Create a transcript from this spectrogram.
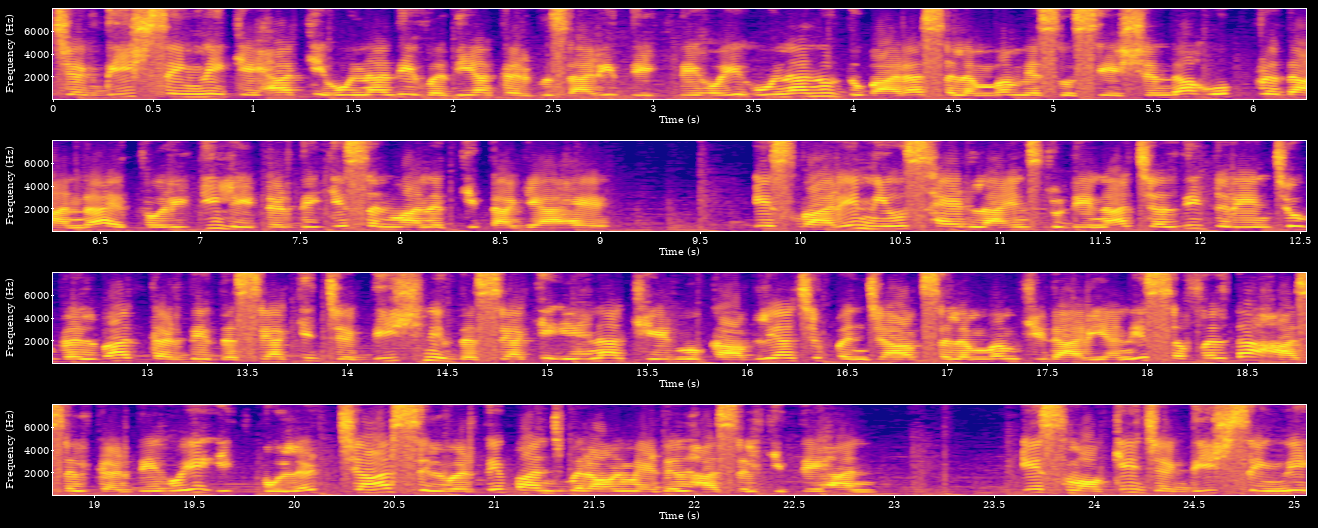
ਜਗਦੀਸ਼ ਸਿੰਘ ਨੇ ਕਿਹਾ ਕਿ ਉਹਨਾਂ ਦੀ ਵਧੀਆ ਕਾਰਗੁਜ਼ਾਰੀ ਦੇਖਦੇ ਹੋਏ ਉਹਨਾਂ ਨੂੰ ਦੁਬਾਰਾ ਸਲੰਬਮ ਐਸੋਸੀਏਸ਼ਨ ਦਾ ਉਪ ਪ੍ਰਧਾਨ ਦਾ ਅਥਾਰਟੀ ਲੈਟਰ ਦੇ ਕੇ ਸਨਮਾਨਿਤ ਕੀਤਾ ਗਿਆ ਹੈ। ਇਸ ਬਾਰੇ ਨਿਊਜ਼ ਹੈਡਲਾਈਨਸ ਟੁਡੇ ਨਾਲ ਚਲਦੀ ਟ੍ਰੇਨ 'ਚੋਂ ਗੱਲਬਾਤ ਕਰਦੇ ਦੱਸਿਆ ਕਿ ਜਗਦੀਸ਼ ਨੇ ਦੱਸਿਆ ਕਿ ਇਹਨਾਂ ਖੇਡ ਮੁਕਾਬਲਿਆਂ 'ਚ ਪੰਜਾਬ ਸਲੰਬਮ ਖਿਡਾਰੀਆਂ ਨੇ ਸਫਲਤਾ ਹਾਸਲ ਕਰਦੇ ਹੋਏ ਇੱਕ ਬੁਲਟ 4 ਸਿਲਵਰ ਤੇ 5 ਬਰਾਊਨ ਮੈਡਲ ਹਾਸਲ ਕੀਤੇ ਹਨ। ਇਸ ਮੌਕੇ ਜਗਦੀਸ਼ ਸਿੰਘ ਨੇ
